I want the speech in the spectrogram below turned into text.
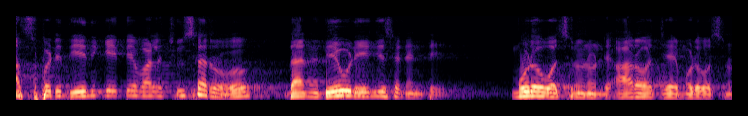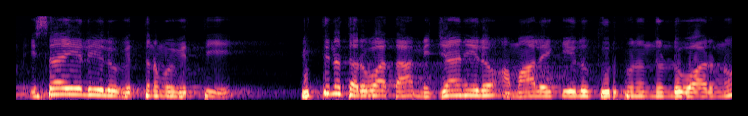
ఆశపడి దేనికైతే వాళ్ళు చూశారో దాన్ని దేవుడు ఏం చేశాడంటే మూడో వచనం నుండి ఆరో అధ్యాయం మూడో వచనం నుండి ఇస్రాయేలీలు విత్తనము విత్తి విత్తిన తరువాత మిజ్జానీలు అమాలకీలు తూర్పునందుండు వారును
